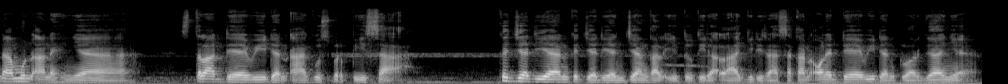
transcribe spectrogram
Namun anehnya Setelah Dewi dan Agus berpisah Kejadian-kejadian janggal itu tidak lagi dirasakan oleh Dewi dan keluarganya.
